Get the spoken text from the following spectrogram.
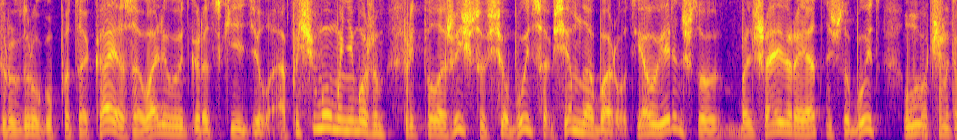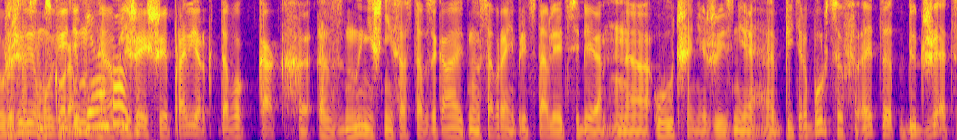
друг другу потакая заваливают городские дела. А почему мы не можем предположить, что все будет совсем наоборот? Я уверен, что большая вероятность, что будет лучше. В общем, это уже Поживем, совсем скоро. увидим. Сделаем паузу. Ближайшая проверка того, как э, нынешний состав законодательного собрания представляет себе э, улучшение жизни э, петербургцев, это бюджет.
